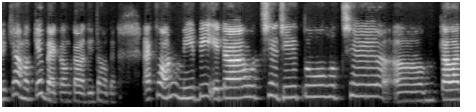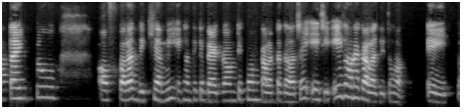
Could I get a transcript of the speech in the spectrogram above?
রেখে আমাকে ব্যাকগ্রাউন্ড কালার দিতে হবে। এখন মেবি এটা হচ্ছে, যেহেতু হচ্ছে কালারটা একটু অফ কালার দেখি আমি এখান থেকে ব্যাকগ্রাউন্ডে কোন কালারটা দেওয়া যায়। এই যে, এই ধরনের কালার দিতে হবে। এই তো,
